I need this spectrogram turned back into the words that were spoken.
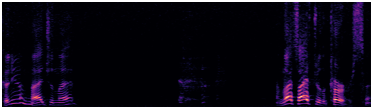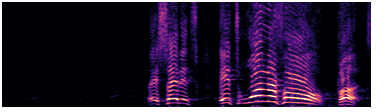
Can you imagine that? And that's after the curse. they said it's it's wonderful, but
